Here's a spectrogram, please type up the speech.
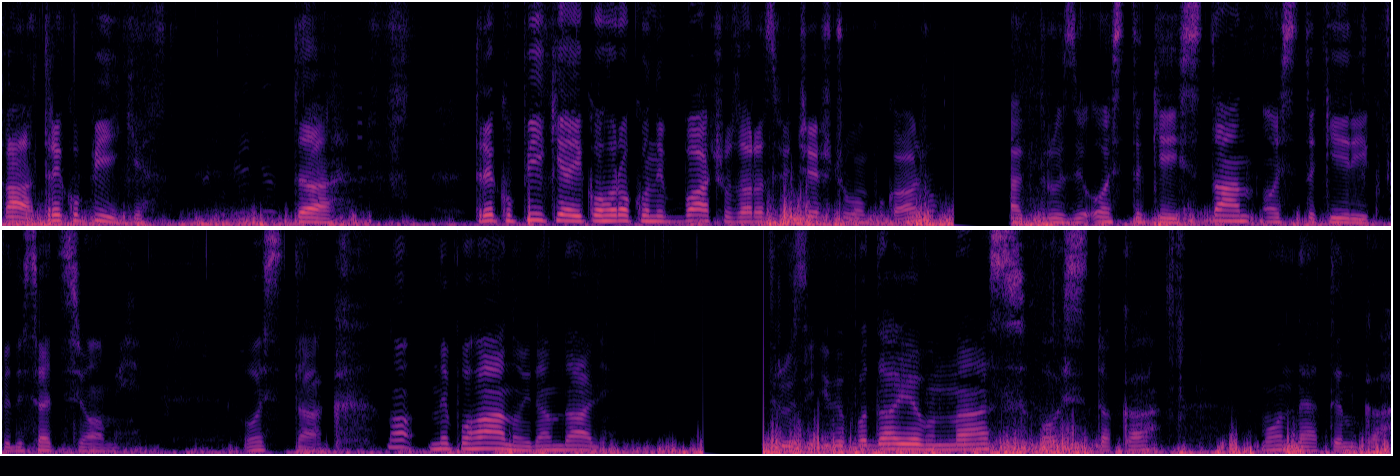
А, три копійки. Три копійки, я якого року не бачу, зараз відчищу вам покажу. Так, друзі, ось такий стан, ось такий рік, 57-й. Ось так. Ну, непогано, йдемо далі. Друзі, і випадає в нас ось така монетинка.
